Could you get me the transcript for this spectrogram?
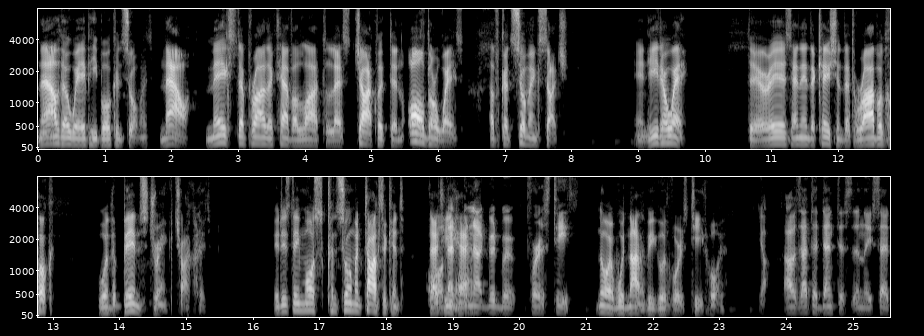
Now, the way people consume it now makes the product have a lot less chocolate than older ways of consuming such. And either way, there is an indication that Robert Hooke would binge drink chocolate. It is the most consumed intoxicant that oh, he had. not good for his teeth. No, it would not be good for his teeth, boy. Yeah, I was at the dentist and they said,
